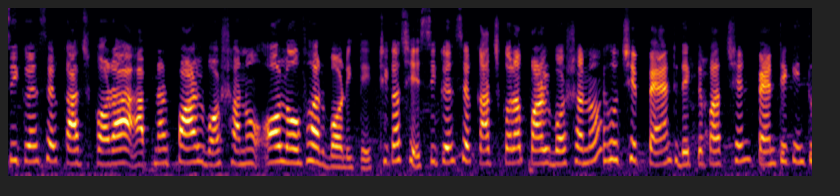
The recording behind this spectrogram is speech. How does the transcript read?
সিকোয়েন্সের কাজ করা, আপনার পার্ল বসানো অল ওভার বডিতে ঠিক আছে? সিকোয়েন্সের কাজ করা, পার্ল বসানো। হচ্ছে প্যান্ট, দেখতে পাচ্ছেন? প্যান্টে কিন্তু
